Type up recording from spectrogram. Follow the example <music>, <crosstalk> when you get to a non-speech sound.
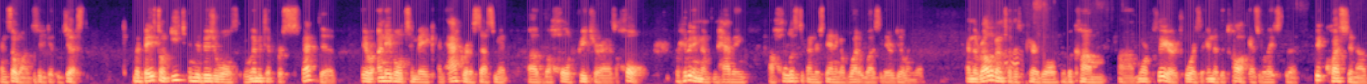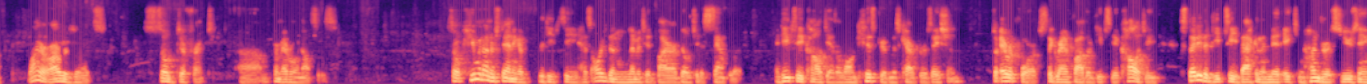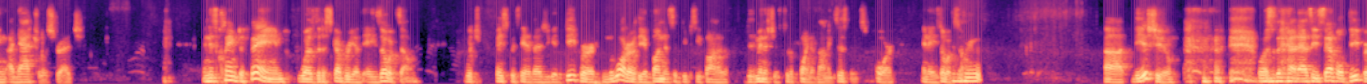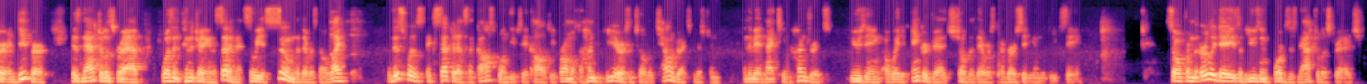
and so on. So you get the gist. But based on each individual's limited perspective, they were unable to make an accurate assessment of the whole creature as a whole, prohibiting them from having a holistic understanding of what it was that they were dealing with. And the relevance of this parable will become uh, more clear towards the end of the talk as it relates to the big question of why are our results so different um, from everyone else's? So human understanding of the deep sea has always been limited by our ability to sample it. And deep sea ecology has a long history of mischaracterization. So Eric Forbes, the grandfather of deep sea ecology, studied the deep sea back in the mid 1800s using a naturalist dredge. And his claim to fame was the discovery of the Azoic zone, which basically stated that as you get deeper in the water, the abundance of deep sea fauna diminishes to the point of non-existence or an Azoic zone. Uh, the issue <laughs> was that as he sampled deeper and deeper, his naturalist grab wasn't penetrating the sediment, so he assumed that there was no life. This was accepted as the gospel in deep sea ecology for almost 100 years until the Challenger expedition in the mid 1900s using a weighted anchor dredge showed that there was diversity in the deep sea. So from the early days of using Forbes's naturalist dredge,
